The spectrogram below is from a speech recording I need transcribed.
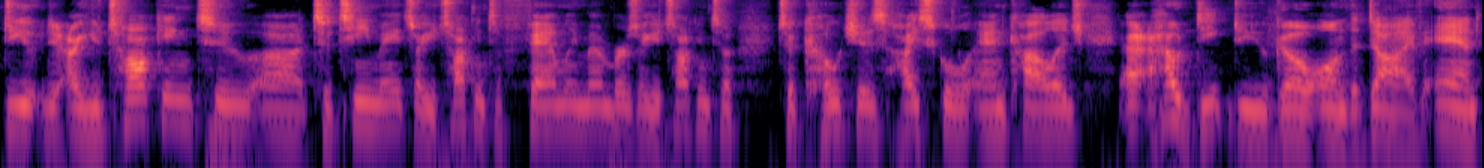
Do you are you talking to uh, to teammates? Are you talking to family members? Are you talking to to coaches, high school and college? Uh, how deep do you go on the dive? And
